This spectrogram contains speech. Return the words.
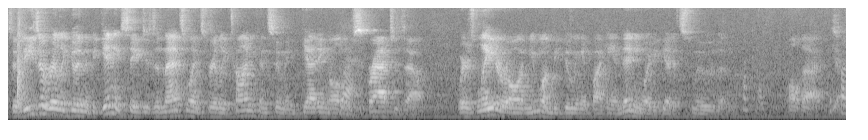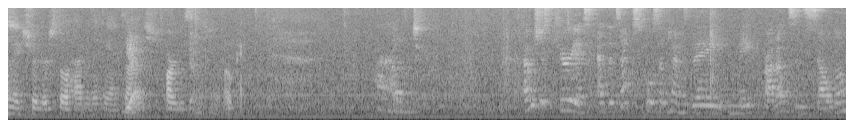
So these are really good in the beginning stages, and that's when it's really time consuming, getting all Yeah. those scratches out. Whereas later on, you wanna be doing it by hand anyway to get it smooth and Okay, all that, just want to yes. make sure they're still having the hands-on Yes. artisan, okay. All right. I was just curious, at the tech school, sometimes they make products and sell them.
